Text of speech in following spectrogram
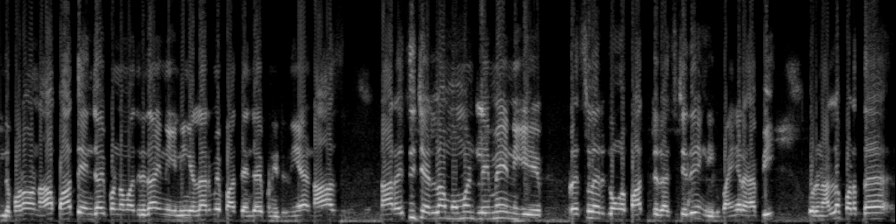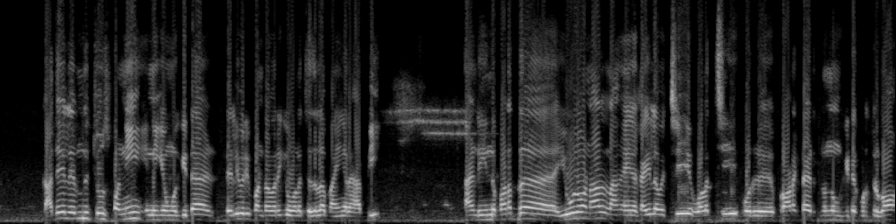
இந்த படம் நான் பார்த்து என்ஜாய் பண்ண மாதிரி தான் இன்னைக்கு நீங்க எல்லாருமே பார்த்து என்ஜாய் பண்ணிட்டு இருந்தீங்க. நான் நான் ரசிச்ச எல்லா மொமெண்ட்லயுமே இன்னைக்கு ப்ரெஸ்ல இருக்கவங்க பார்த்துட்டு ரசிச்சது எங்களுக்கு பயங்கர ஹாப்பி ஒரு நல்ல படத்தை கதையிலிருந்து சூஸ் பண்ணி இன்னைக்கு உங்ககிட்ட டெலிவரி பண்ற வரைக்கும் உழைச்சதுல பயங்கர ஹாப்பி அண்ட் இந்த படத்தை இவ்வளோ நாள் நாங்கள் எங்கள் கையில் வச்சு உழைச்சி ஒரு ப்ராடக்டாக எடுத்துகிட்டு வந்து உங்ககிட்ட கொடுத்துருக்கோம்.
